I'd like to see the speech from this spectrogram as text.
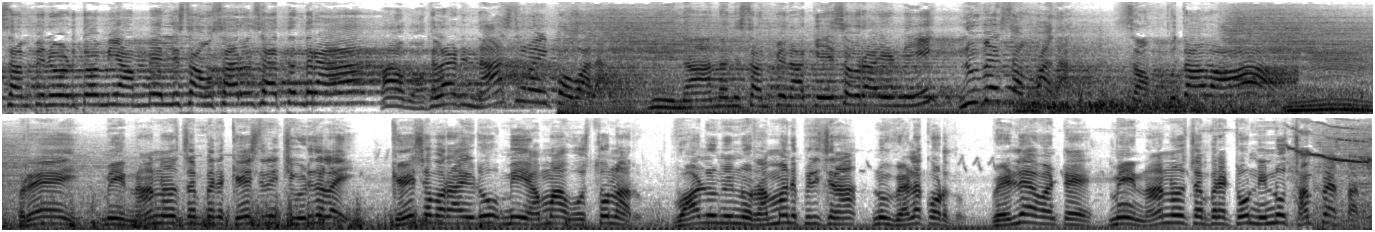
నాన్నను చంపినోడితో మీ అమ్మ వెళ్ళి సంసారం చేస్తుందిరా. ఆ ఒకలాడి నాశనం అయిపోవాలా. మీ నాన్నని చంపిన కేశవరాయుణ్ణి నువ్వే చంపాలా. చంపుతావా? రేయ్ మీ నాన్నను చంపిన కేసు నుంచి విడుదలై కేశవరాయుడు మీ అమ్మ వస్తున్నారు. వాళ్ళు నిన్ను రమ్మని పిలిచినా నువ్వు వెళ్ళకూడదు. వెళ్ళావంటే మీ నాన్నను చంపినట్టు నిన్ను చంపేస్తారు.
